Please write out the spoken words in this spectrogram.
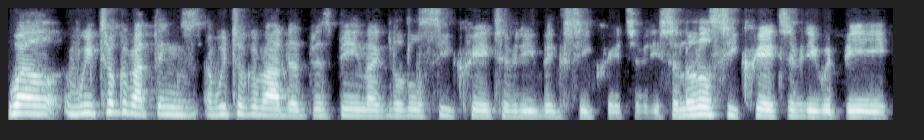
Well, we talk about things, we talk about it as being like little c creativity, big C creativity. So, little c creativity would be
